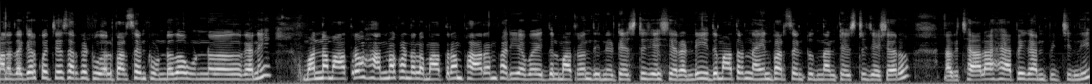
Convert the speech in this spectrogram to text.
మన దగ్గరకు వచ్చేసరికి ట్వెల్వ్ పర్సెంట్ ఉండదో ఉండదు కానీ మొన్న మాత్రం హన్మకొండలో మాత్రం పారంపర్య వైద్యులు మాత్రం దీన్ని టెస్ట్ చేశారండి. ఇది మాత్రం నైన్ పర్సెంట్ ఉందని టెస్ట్ చేశారు. నాకు చాలా హ్యాపీగా అనిపించింది.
